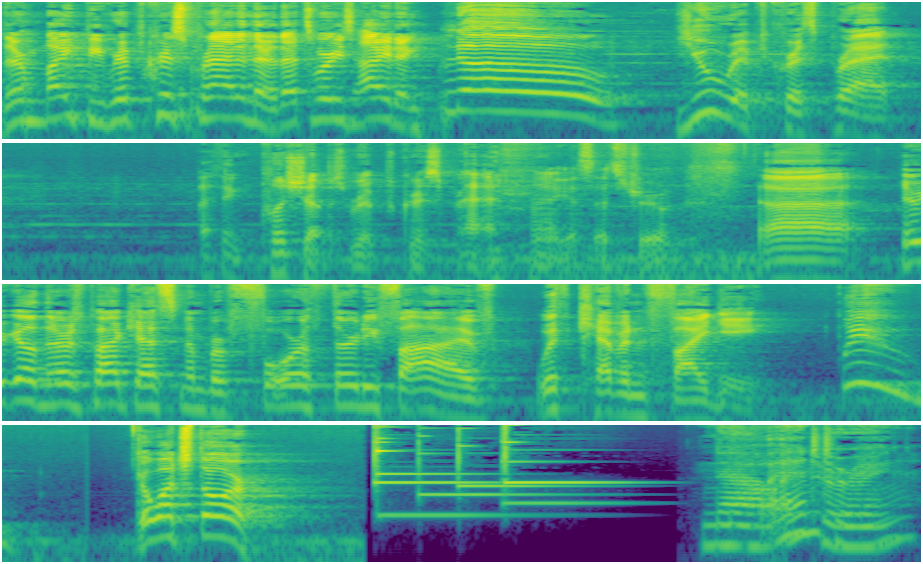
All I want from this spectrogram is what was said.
There might be ripped Chris Pratt in there. That's where he's hiding. no, you ripped Chris Pratt. I think push-ups ripped Chris Pratt. I guess that's true. Uh, here we go. The Nerdist Podcast number 435 with Kevin Feige. Woo! Go watch Thor. Now entering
